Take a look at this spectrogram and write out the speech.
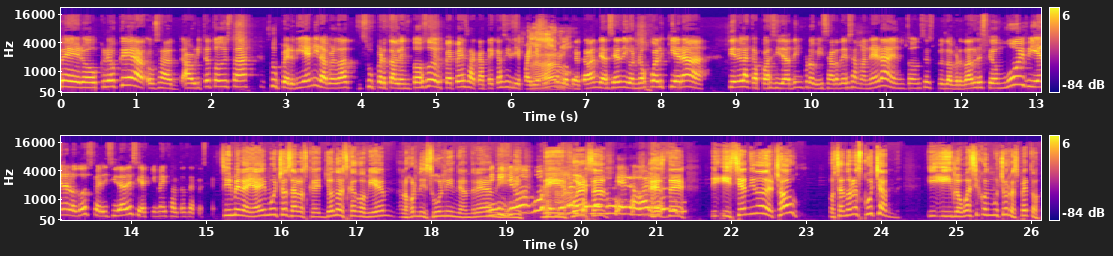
pero creo que, a- o sea, ahorita todo está súper bien y la verdad súper talentoso del Pepe de Zacatecas y el Yepayepas por Claro. lo que acaban de hacer. Digo, no cualquiera tiene la capacidad de improvisar de esa manera, entonces, pues la verdad les quedó muy bien a los dos. Felicidades y aquí no hay faltas de respeto. Sí, mira, y hay muchos a los que yo no les cago bien. A lo mejor ni Zuli, ni Andrea, Ni ni, yo, ni- yo Fuerza. bien. Este, y, y se han ido del show. O sea, no lo escuchan. Y, y lo voy a decir con mucho respeto.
